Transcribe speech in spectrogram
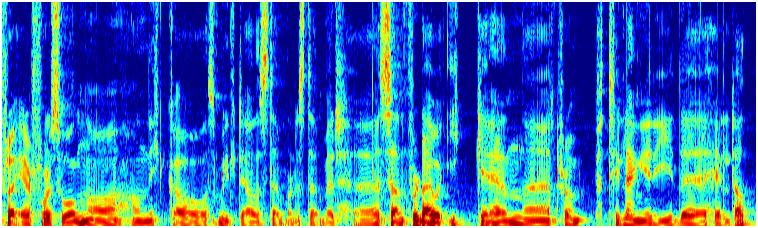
fra Air Force One, og han nikka og smilte. Ja, det stemmer, det stemmer. Eh, Sanford er jo ikke en Trump-tilhenger i det hele tatt.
